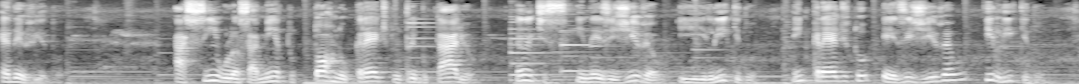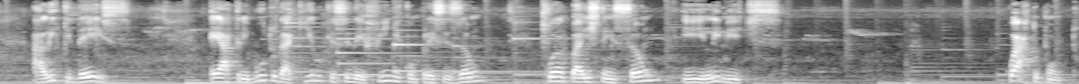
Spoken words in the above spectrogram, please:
é devido. Assim, o lançamento torna o crédito tributário, antes inexigível e líquido, em crédito exigível e líquido. A liquidez é atributo daquilo que se define com precisão quanto à extensão e limites. Quarto ponto:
